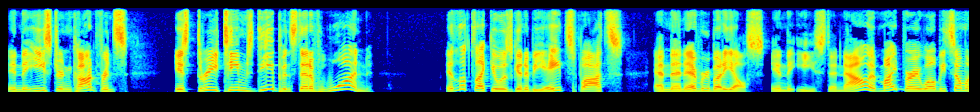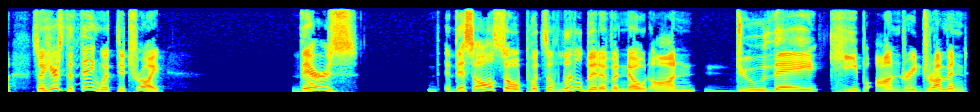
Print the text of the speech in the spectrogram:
in the Eastern Conference is 3 teams deep instead of 1. It looked like it was going to be 8 spots and then everybody else in the East. And now it might very well be someone. So here's the thing with Detroit there's. This also puts a little bit of a note on do they keep Andre Drummond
